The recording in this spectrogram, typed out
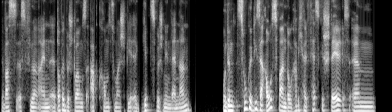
was es für ein äh, Doppelbesteuerungsabkommen zum Beispiel äh, gibt zwischen den Ländern. Und im Zuge dieser Auswanderung habe ich halt festgestellt, ähm,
